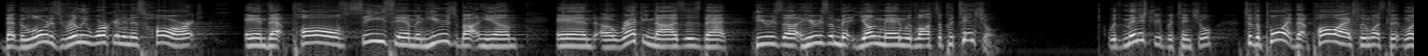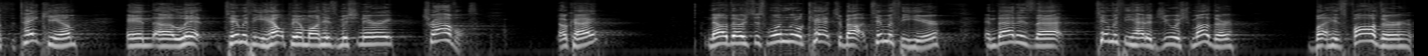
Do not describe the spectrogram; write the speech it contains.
that the Lord is really working in his heart and that Paul sees him and hears about him and uh, recognizes that here's a, here's a young man with lots of potential, with ministry potential, to the point that Paul actually wants to, wants to take him and uh, let Timothy help him on his missionary travels. Okay? Now, there's just one little catch about Timothy here, and that is that Timothy had a Jewish mother, but his father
